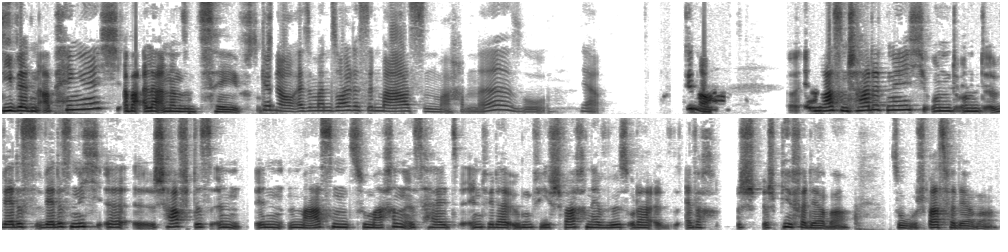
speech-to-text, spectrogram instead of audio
die werden abhängig, aber alle anderen sind safe. Sozusagen. Genau, also man soll das in Maßen machen, ne? So, ja. Genau in Maßen schadet nicht und, und wer das, wer das nicht äh, schafft, das in, in Maßen zu machen, ist halt entweder irgendwie schwach, nervös oder einfach Spielverderber. So, Spaßverderber.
